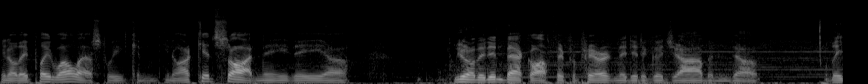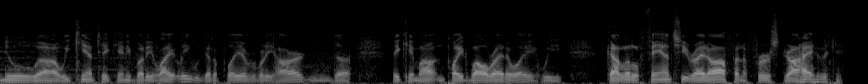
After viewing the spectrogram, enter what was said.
you know, they played well last week, and you know, our kids saw it, and they they. Uh, you know, they didn't back off. They prepared and they did a good job, and uh, they knew uh, we can't take anybody lightly. We got to play everybody hard, and uh, they came out and played well right away. We got a little fancy right off on the first drive, and,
